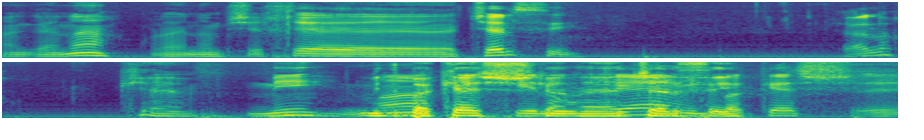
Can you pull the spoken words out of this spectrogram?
הגנה, אולי נמשיך אה, צ'לסי. יאללה. כן. מי? מתבקש כאילו, כאן, אה, כן, צ'לסי. מתבקש... אה,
